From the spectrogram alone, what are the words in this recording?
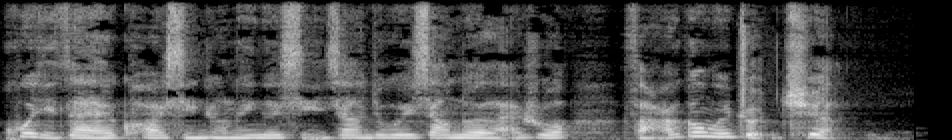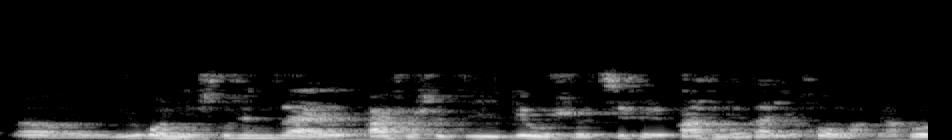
汇集在一块儿形成的一个形象，就会相对来说反而更为准确。如果你出生在二十世纪六十七十八十年代以后嘛，然后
